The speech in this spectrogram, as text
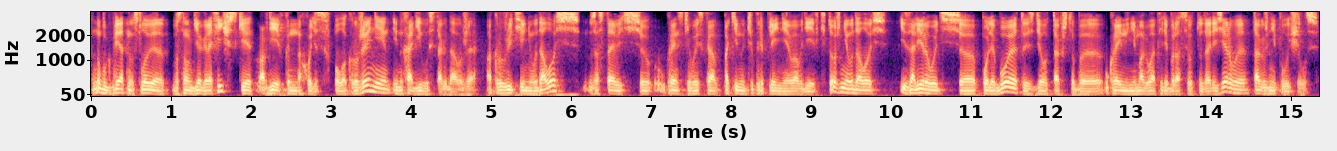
Ну, благоприятные условия, в основном географические. Авдеевка находится в полуокружении и находилась тогда уже. Окружить ее не удалось. Заставить украинские войска покинуть укрепление в Авдеевке тоже не удалось. Изолировать э, поле боя, то есть сделать так, чтобы Украина не могла перебрасывать туда резервы, также не получилось.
